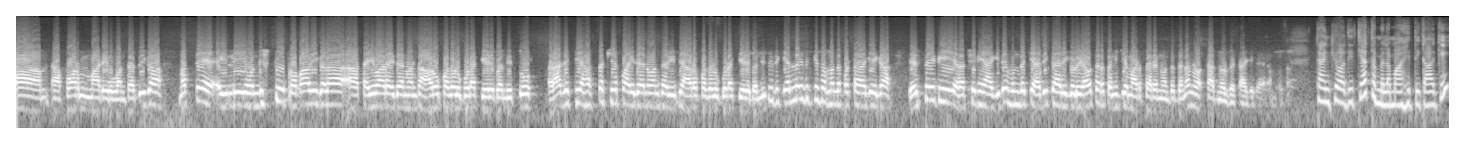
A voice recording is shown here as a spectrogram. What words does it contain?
ಫಾರ್ಮ್ ಮಾಡಿರುವಂತದ್ದು ಈಗ ಮತ್ತೆ ಇಲ್ಲಿ ಒಂದಿಷ್ಟು ಪ್ರಭಾವಿಗಳ ಕೈವಾಡ ಇದೆ ಅನ್ನುವಂತ ಆರೋಪಗಳು ಕೂಡ ಕೇಳಿ ಬಂದಿತ್ತು. ರಾಜಕೀಯ ಹಸ್ತಕ್ಷೇಪ ಇದೆ ಅನ್ನುವಂತ ರೀತಿ ಆರೋಪಗಳು ಕೂಡ ಕೇಳಿ ಬಂದಿತ್ತು. ಇದಕ್ಕೆಲ್ಲ ಇದಕ್ಕೆ ಸಂಬಂಧಪಟ್ಟ ಹಾಗೆ ಈಗ ಎಸ್ ಐ ಟಿ ರಚನೆಯಾಗಿದೆ ಮುಂದಕ್ಕೆ ಅಧಿಕಾರಿಗಳು ಯಾವ ತರ ತನಿಖೆ ಮಾಡ್ತಾರೆ ಅನ್ನುವಂಥದ್ದನ್ನ ನಾವು ಕಾದ್ ನೋಡ್ಬೇಕಾಗಿದೆ. ಥ್ಯಾಂಕ್ ಯು ಆದಿತ್ಯ ತಮ್ಮೆಲ್ಲ ಮಾಹಿತಿಗಾಗಿ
